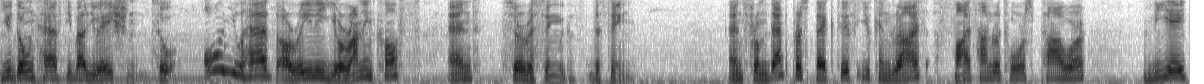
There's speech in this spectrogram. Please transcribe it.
you don't have devaluation. So all you have are really your running costs and servicing the thing. And from that perspective, you can drive 500 horsepower V8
